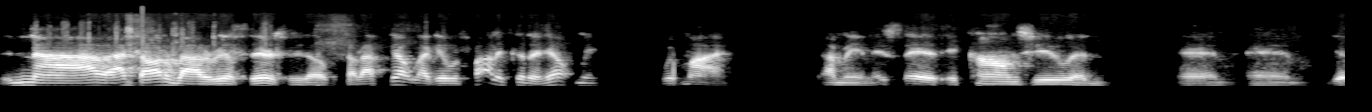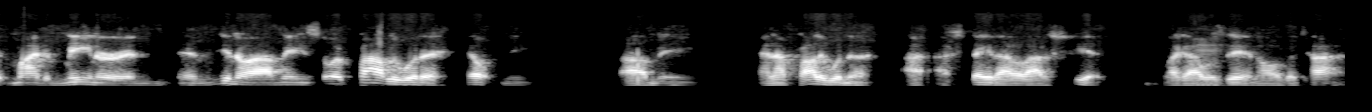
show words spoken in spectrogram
nah, I, I thought about it real seriously though, because I felt like it was probably could have helped me with my. I mean, they said it calms you and and and get my demeanor and and you know, I mean, so it probably would have helped me. I mean, and I probably wouldn't have I, I stayed out a lot of shit. like I was in all the time.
